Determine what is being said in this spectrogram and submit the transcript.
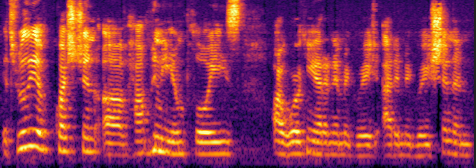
It's really a question of how many employees are working at an immigration at immigration and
